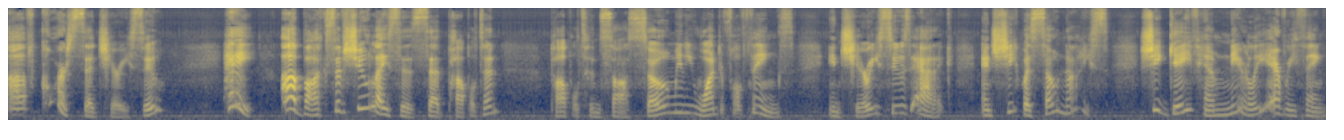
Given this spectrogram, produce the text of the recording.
Of course, said Cherry Sue. Hey, a box of shoelaces, said Poppleton. Poppleton saw so many wonderful things in Cherry Sue's attic, and she was so nice. She gave him nearly everything.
